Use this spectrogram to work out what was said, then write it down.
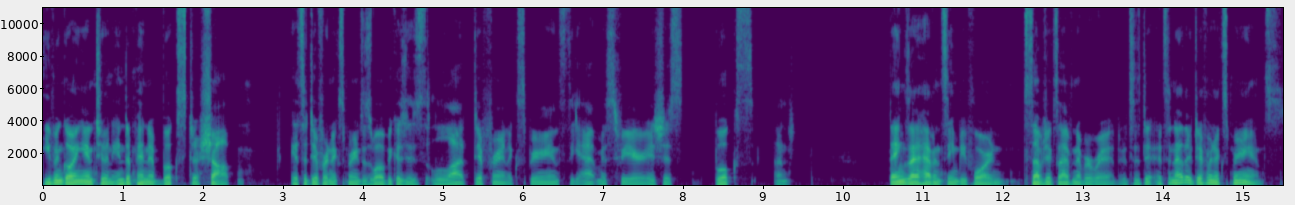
even going into an independent bookstore shop, it's a different experience as well because it's a lot different experience. The atmosphere is just books and things I haven't seen before and subjects I've never read. It's a, it's another different experience.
